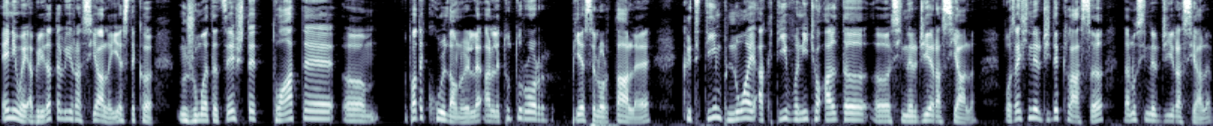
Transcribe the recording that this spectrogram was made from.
Anyway, abilitatea lui rasială este că înjumătățește toate, um, toate cooldown-urile ale tuturor pieselor tale cât timp nu ai activă nicio altă uh, sinergie rasială. Poți să ai sinergii de clasă, dar nu sinergii rasiale.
